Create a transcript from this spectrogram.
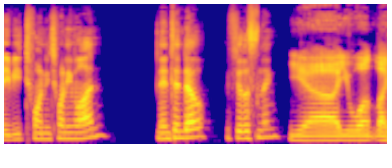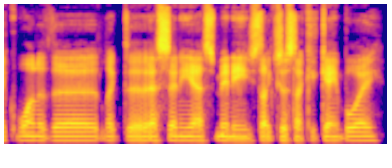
Maybe 2021, Nintendo, if you're listening. Yeah, you want like one of the like the SNES minis, like just like a Game Boy.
